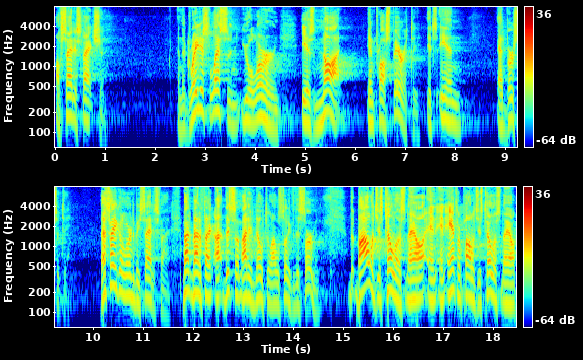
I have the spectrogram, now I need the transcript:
of satisfaction and the greatest lesson you'll learn is not in prosperity, it's in adversity. That's how you're going to learn to be satisfied. Matter, of fact, I, this is something I didn't know until I was studying for this sermon. The biologists tell us now, and, and anthropologists tell us now,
